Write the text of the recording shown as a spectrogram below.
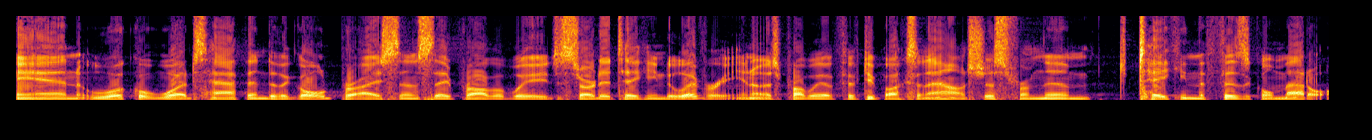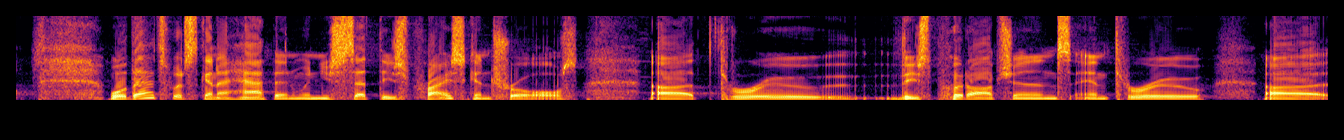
And look at what's happened to the gold price since they probably started taking delivery. You know, it's probably at 50 bucks an ounce just from them taking the physical metal. Well, that's what's going to happen when you set these price controls uh, through these put options and through, uh,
